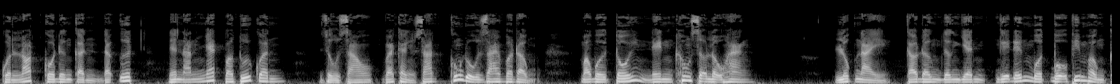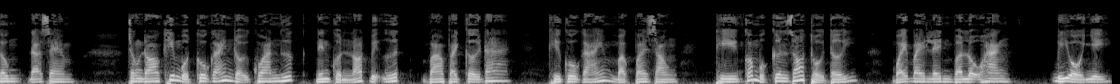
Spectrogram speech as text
Quần lót của Đường Cần đã ướt nên hắn nhét vào túi quần. Dù sao, váy cảnh sát cũng đủ dài và rộng, mà buổi tối nên không sợ lộ hàng. Lúc này, Cao Đông đương nhiên nghĩ đến một bộ phim Hồng Kông đã xem. Trong đó khi một cô gái lội qua nước nên quần lót bị ướt và phải cởi ra. Khi cô gái mặc váy xong thì có một cơn gió thổi tới, váy bay lên và lộ hàng. Bị ổi nhỉ?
